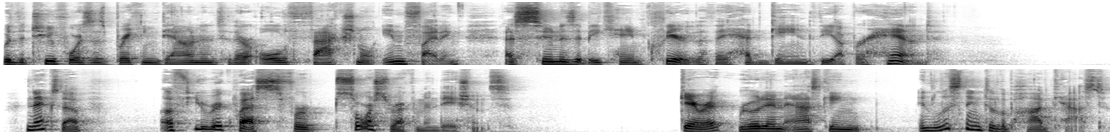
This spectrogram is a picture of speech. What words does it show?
with the two forces breaking down into their old factional infighting as soon as it became clear that they had gained the upper hand. Next up, a few requests for source recommendations. Garrett wrote in asking in listening to the podcast,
